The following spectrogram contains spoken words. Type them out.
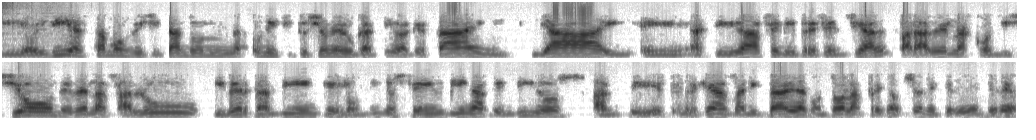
y hoy día estamos visitando una, institución educativa que está en ya en, actividad semipresencial para ver las condiciones, ver la salud y ver también que los niños estén bien atendidos ante esta emergencia sanitaria con todas las precauciones que deben tener.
